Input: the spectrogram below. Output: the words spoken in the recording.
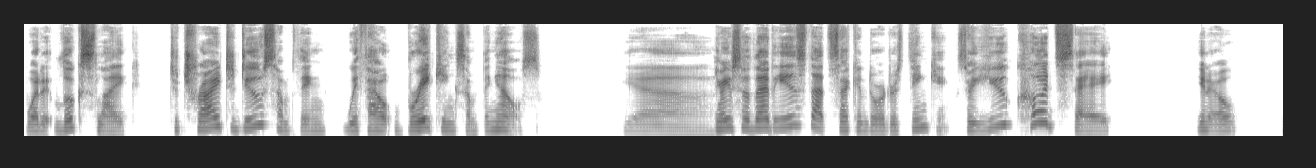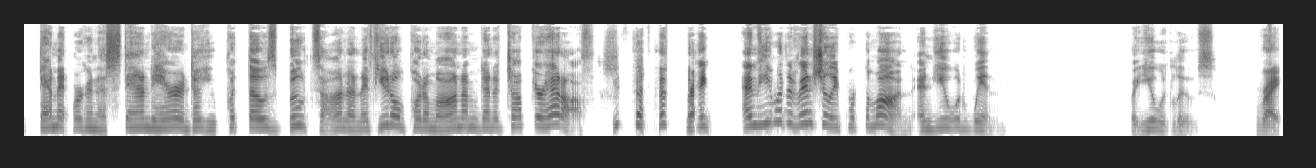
what it looks like to try to do something without breaking something else. Yeah. Okay. So that is that second order thinking. So you could say, you know, damn it, we're going to stand here until you put those boots on. And if you don't put them on, I'm going to chop your head off. right. And he would eventually put them on and you would win, but you would lose. Right.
